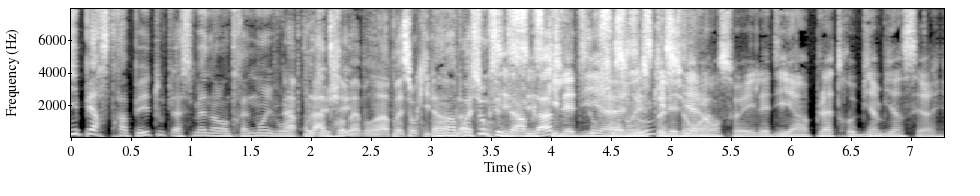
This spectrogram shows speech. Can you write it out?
hyper strappé toute la semaine à l'entraînement. Ils vont Un le protéger. plâtre même. On a l'impression qu'il On a a un l'impression plâtre. que c'était un C'est ce plâtre qu'il a dit, à- son qu'il a dit à expression, Lens, ouais. Il a dit un plâtre bien bien serré.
